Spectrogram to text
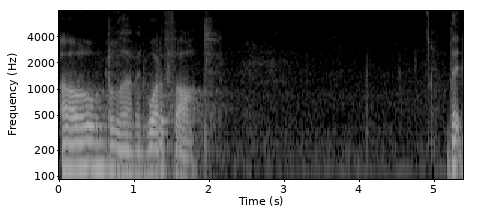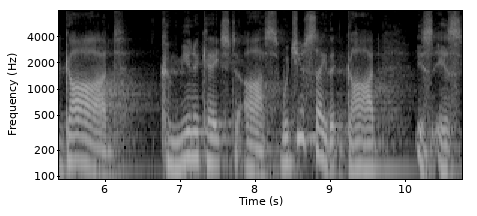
Oh, beloved, what a thought. That God communicates to us. Would you say that God is, is,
